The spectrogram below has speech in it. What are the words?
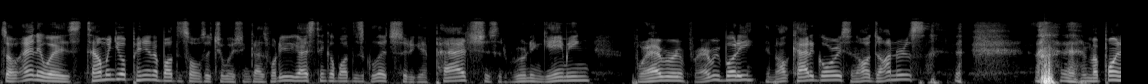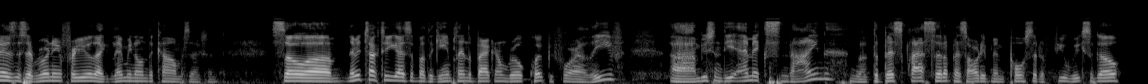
So, anyways, tell me your opinion about this whole situation, guys. What do you guys think about this glitch? Should it get patched? Is it ruining gaming forever and for everybody in all categories and all genres? my point is, is it ruining for you? Like, let me know in the comment section. So um, let me talk to you guys about the gameplay in the background real quick before I leave. Uh, I'm using the MX9. The best class setup has already been posted a few weeks ago.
